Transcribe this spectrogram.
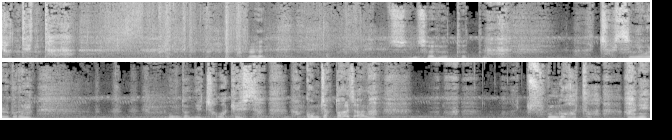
엿됐다. 그래. 진짜 엿됐다. 철승이 얼굴은 엉덩이에 처박혀 있어. 꼼짝도 하지 않아. 죽은 것 같아. 아니,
